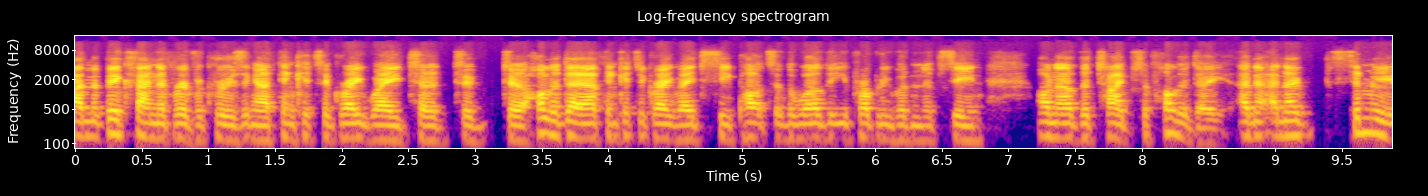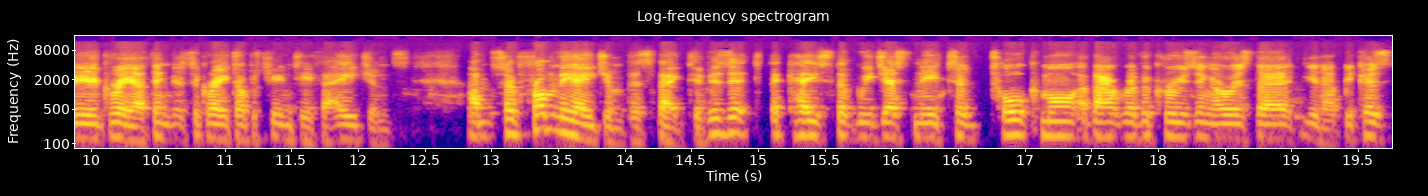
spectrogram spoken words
I'm a big fan of river cruising. I think it's a great way to, to to holiday. I think it's a great way to see parts of the world that you probably wouldn't have seen on other types of holiday. And, and I similarly agree. I think it's a great opportunity for agents um, so from the agent perspective, is it a case that we just need to talk more about river cruising or is there, you know, because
